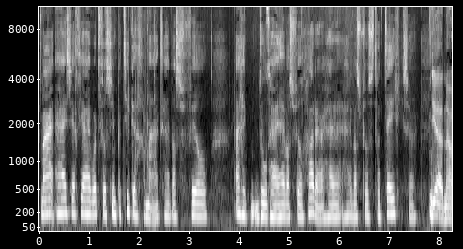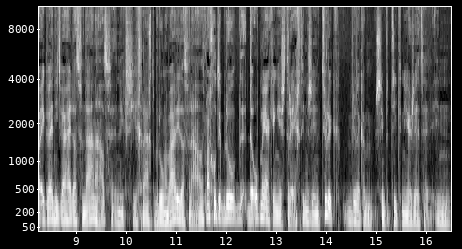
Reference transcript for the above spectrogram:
Maar hij zegt, ja, hij wordt veel sympathieker gemaakt. Hij was veel... Eigenlijk bedoelt hij, hij was veel harder. Hij, hij was veel strategischer. Ja, nou, ik weet niet waar hij dat vandaan haalt. En ik zie graag de bronnen waar hij dat vandaan haalt. Maar goed, ik bedoel, de, de opmerking is terecht. In de zin, natuurlijk wil ik hem sympathiek neerzetten in,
